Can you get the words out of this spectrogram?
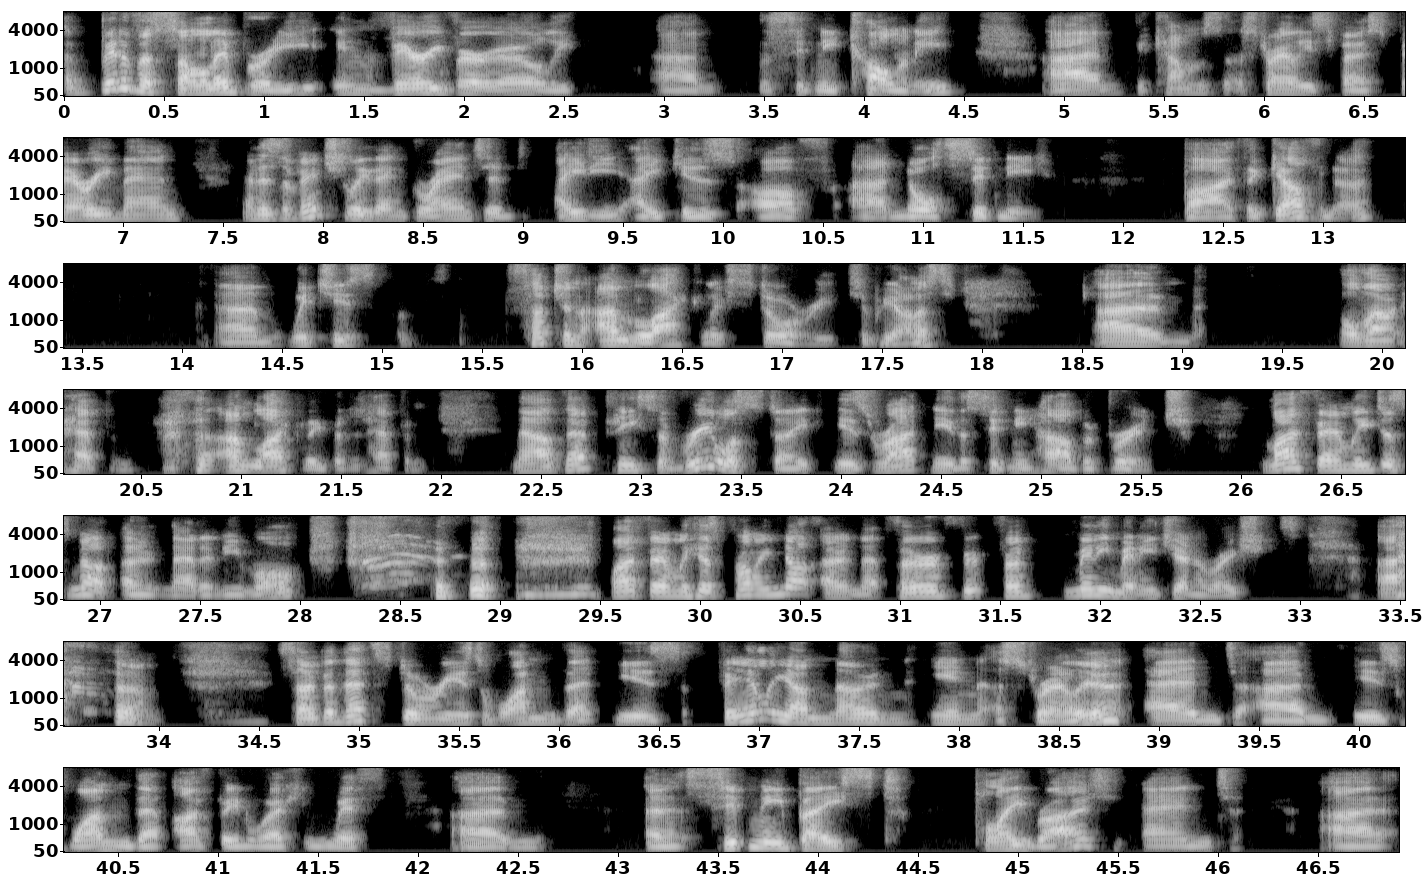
a bit of a celebrity in very, very early um, the Sydney colony, um, becomes Australia's first ferryman, and is eventually then granted 80 acres of uh, North Sydney by the governor, um, which is such an unlikely story, to be honest. Um, although it happened, unlikely, but it happened. Now, that piece of real estate is right near the Sydney Harbour Bridge. My family does not own that anymore. My family has probably not owned that for, for, for many, many generations. Um, so, but that story is one that is fairly unknown in Australia and um, is one that I've been working with um, a Sydney based playwright and uh,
